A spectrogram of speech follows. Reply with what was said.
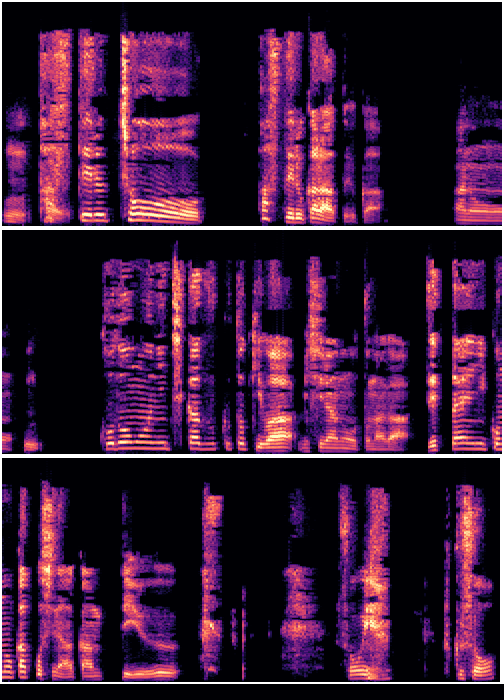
うん。パはい。ステル、超パステルカラーというか、あのーうん子供に近づくときは見知らぬ大人が、絶対にこの格好しなあかんっていう、そういう服装？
